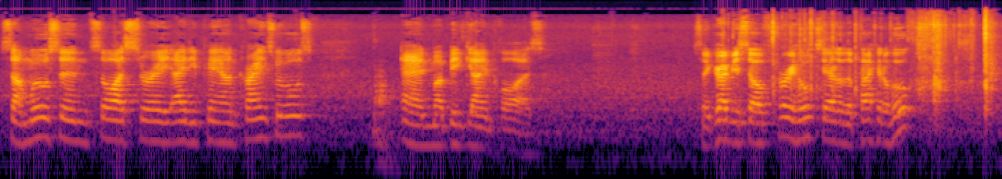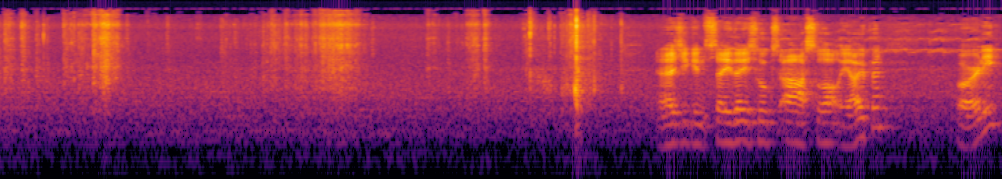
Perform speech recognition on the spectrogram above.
some Wilson size 3 80 pound crane swivels, and my big game pliers. So grab yourself three hooks out of the packet of hooks. And as you can see, these hooks are slightly open already,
